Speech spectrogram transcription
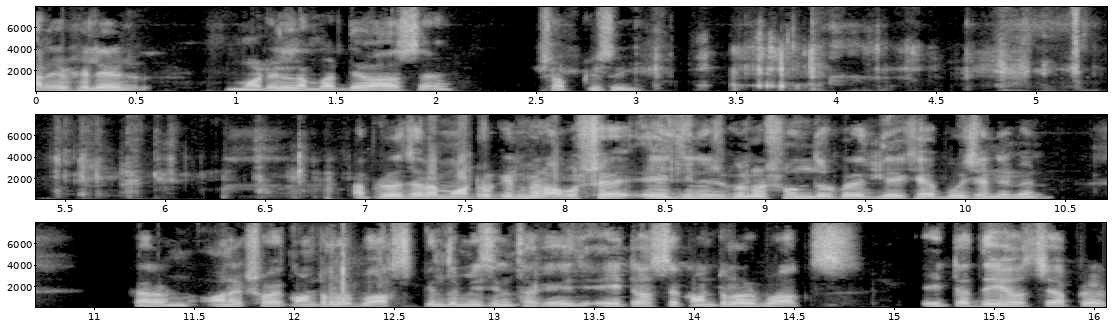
আর এফ এর মডেল নাম্বার দেওয়া আছে, সবকিছুই। আপনারা যারা মোটর কিনবেন, অবশ্যই এই জিনিসগুলো সুন্দর করে দেখে বুঝে নেবেন। কারণ অনেক সময় কন্ট্রোলার বক্স কিন্তু মিসিং থাকে। এই যে, এইটা হচ্ছে কন্ট্রোলার বক্স এইটাতেই হচ্ছে আপনার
